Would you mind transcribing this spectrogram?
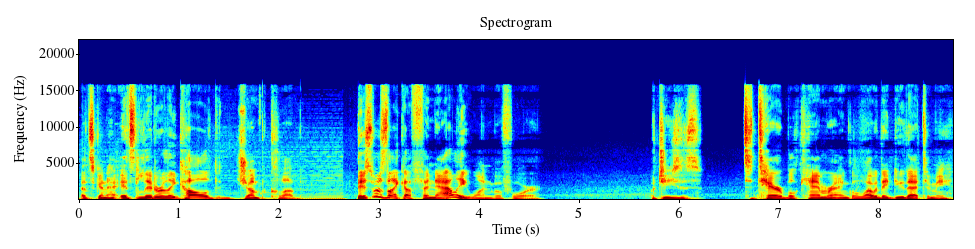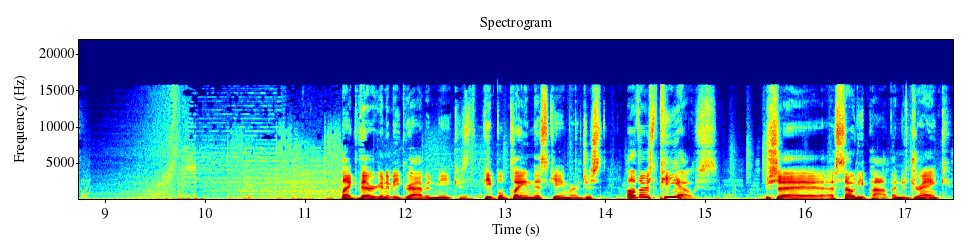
that's gonna. It's literally called Jump Club. This was like a finale one before. Oh Jesus, it's a terrible camera angle. Why would they do that to me? Like they're gonna be grabbing me because people playing this game are just. Oh, there's Pios. Just a, a sody pop and a drink.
